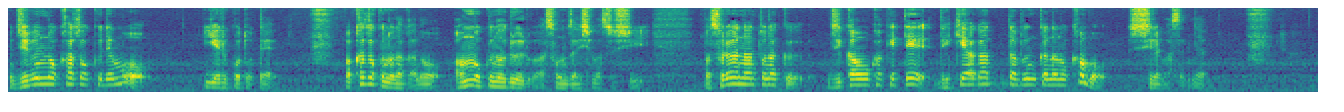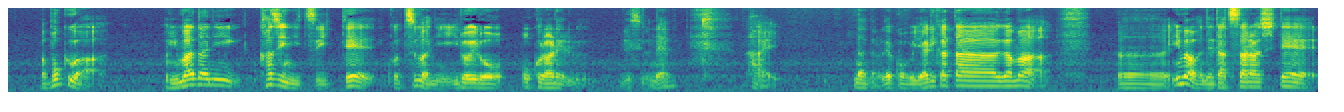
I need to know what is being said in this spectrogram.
自分の家族でも言えることで、まあ、家族の中の暗黙のルールは存在しますし、まあ、それはなんとなく時間をかけて出来上がった文化なのかもしれませんね。まあ、僕は未だに家事についてこう妻にいろいろ怒られるんですよね。はい。なんだろうね、こうやり方がまあ、うん今はね、脱サラして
